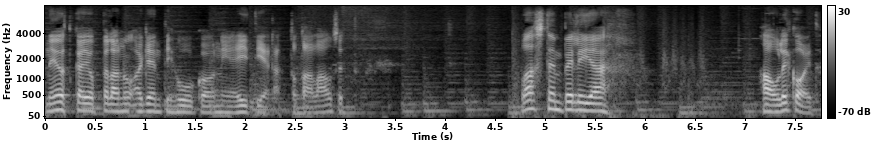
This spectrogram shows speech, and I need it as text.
Ne, jotka ei ole pelannut Agentti Hugo, niin ei tiedä tota lausetta. Lastenpeliä, haulikoita.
